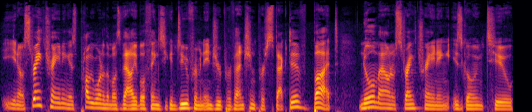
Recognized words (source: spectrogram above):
you know, strength training is probably one of the most valuable things you can do from an injury prevention perspective, but no amount of strength training is going to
